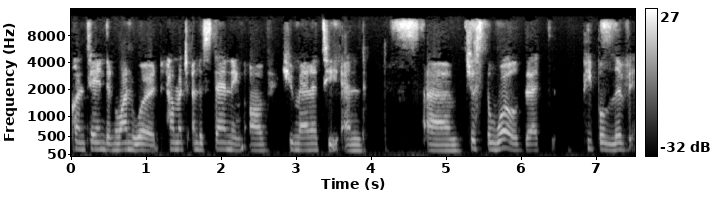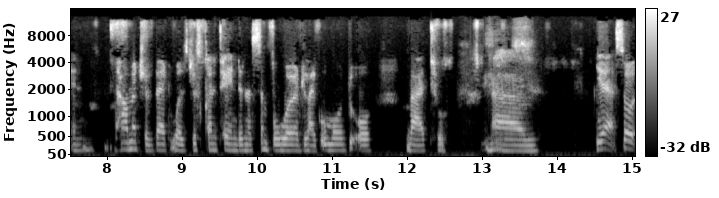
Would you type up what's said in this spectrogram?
contained in one word, how much understanding of humanity and um, just the world that people live in, how much of that was just contained in a simple word like umuntu or batu. Yes. Um, yeah, so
